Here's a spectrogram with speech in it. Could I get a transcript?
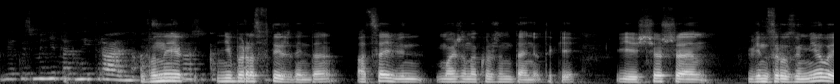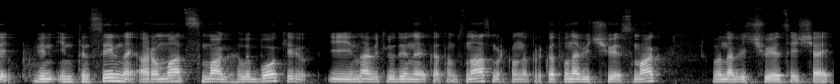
Вони якось мені так нейтрально. а Вони як ніби раз в тиждень, да? а цей він майже на кожен день отакий. І що ще він зрозумілий, він інтенсивний, аромат, смак глибокий, і навіть людина, яка там з насморком, наприклад, вона відчує смак, вона відчує цей чай,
